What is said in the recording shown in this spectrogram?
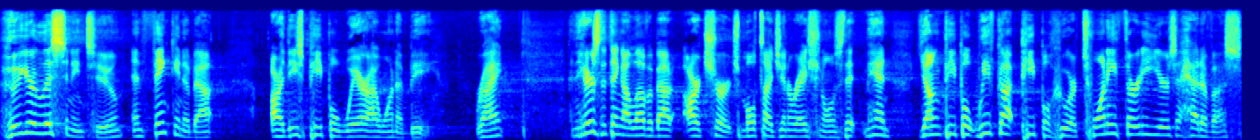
who you're listening to and thinking about are these people where I want to be, right? And here's the thing I love about our church, multi generational, is that, man, young people, we've got people who are 20, 30 years ahead of us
